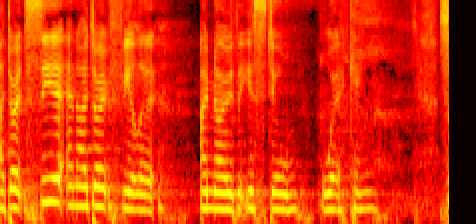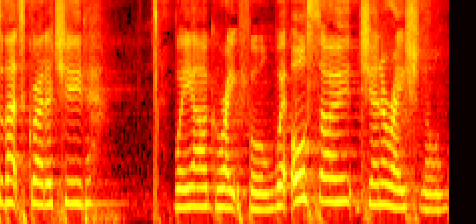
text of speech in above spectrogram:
I don't see it and I don't feel it, I know that you're still working. So that's gratitude. We are grateful. We're also generational.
